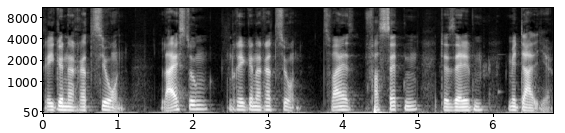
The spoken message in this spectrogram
Regeneration. Leistung und Regeneration. Zwei Facetten derselben Medaille.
